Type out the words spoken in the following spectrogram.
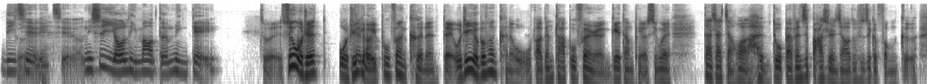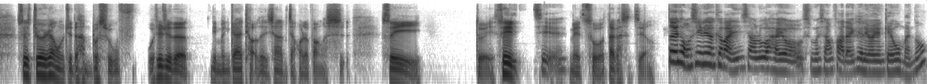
理解理解了。你是有礼貌的命 gay。对，所以我觉得，我觉得有一部分可能，对，对我觉得有一部分可能我无法跟大部分人 gay 当朋友，是因为大家讲话很多，百分之八十人讲话都是这个风格，所以就会让我觉得很不舒服。我就觉得。你们应该调整一下讲话的方式，所以，对，所以，解没错，大概是这样。对同性恋的刻板印象，如果还有什么想法的，也可以留言给我们哦。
